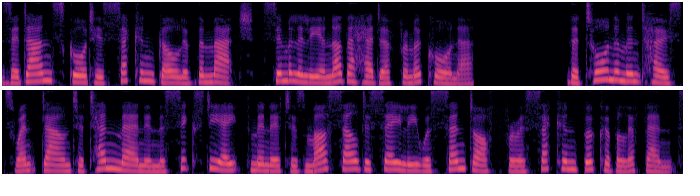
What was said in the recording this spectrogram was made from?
Zidane scored his second goal of the match, similarly another header from a corner. The tournament hosts went down to 10 men in the 68th minute as Marcel Desailly was sent off for a second bookable offence.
